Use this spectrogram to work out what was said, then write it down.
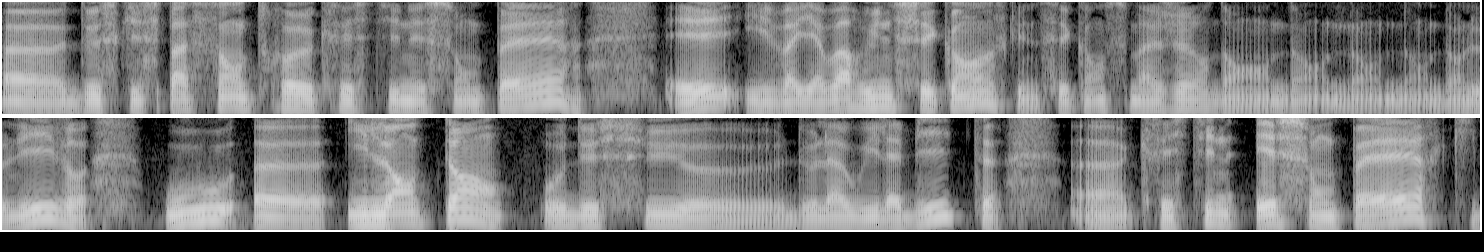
de ce qui se passe entre Christine et son père, et il va y avoir une séquence, qui est une séquence majeure dans dans dans, dans, le livre, où il entend au-dessus de là où il habite Christine et son père qui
